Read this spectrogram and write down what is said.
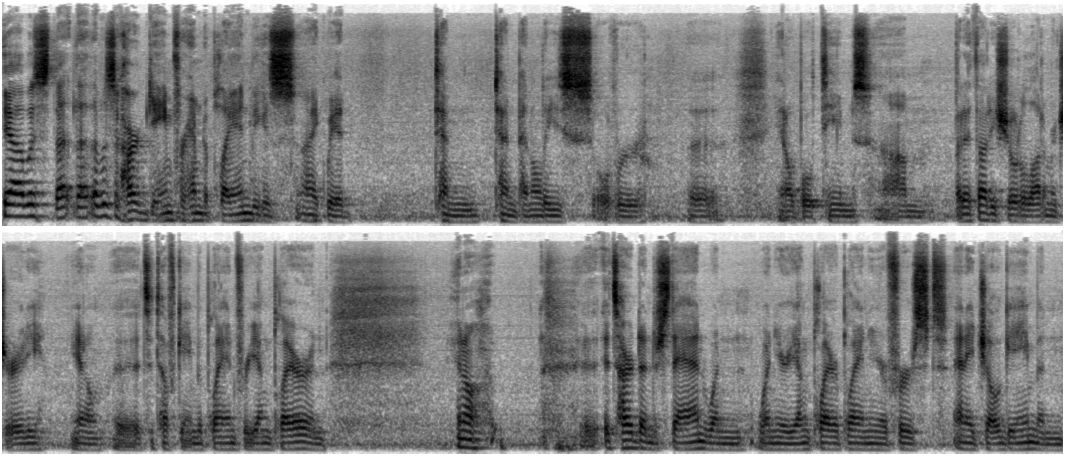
Yeah, it was that, that, that was a hard game for him to play in because I think we had 10, 10 penalties over the, you know, both teams. Um, but I thought he showed a lot of maturity. You know, it's a tough game to play in for a young player, and you know, it's hard to understand when when you're a young player playing in your first NHL game, and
